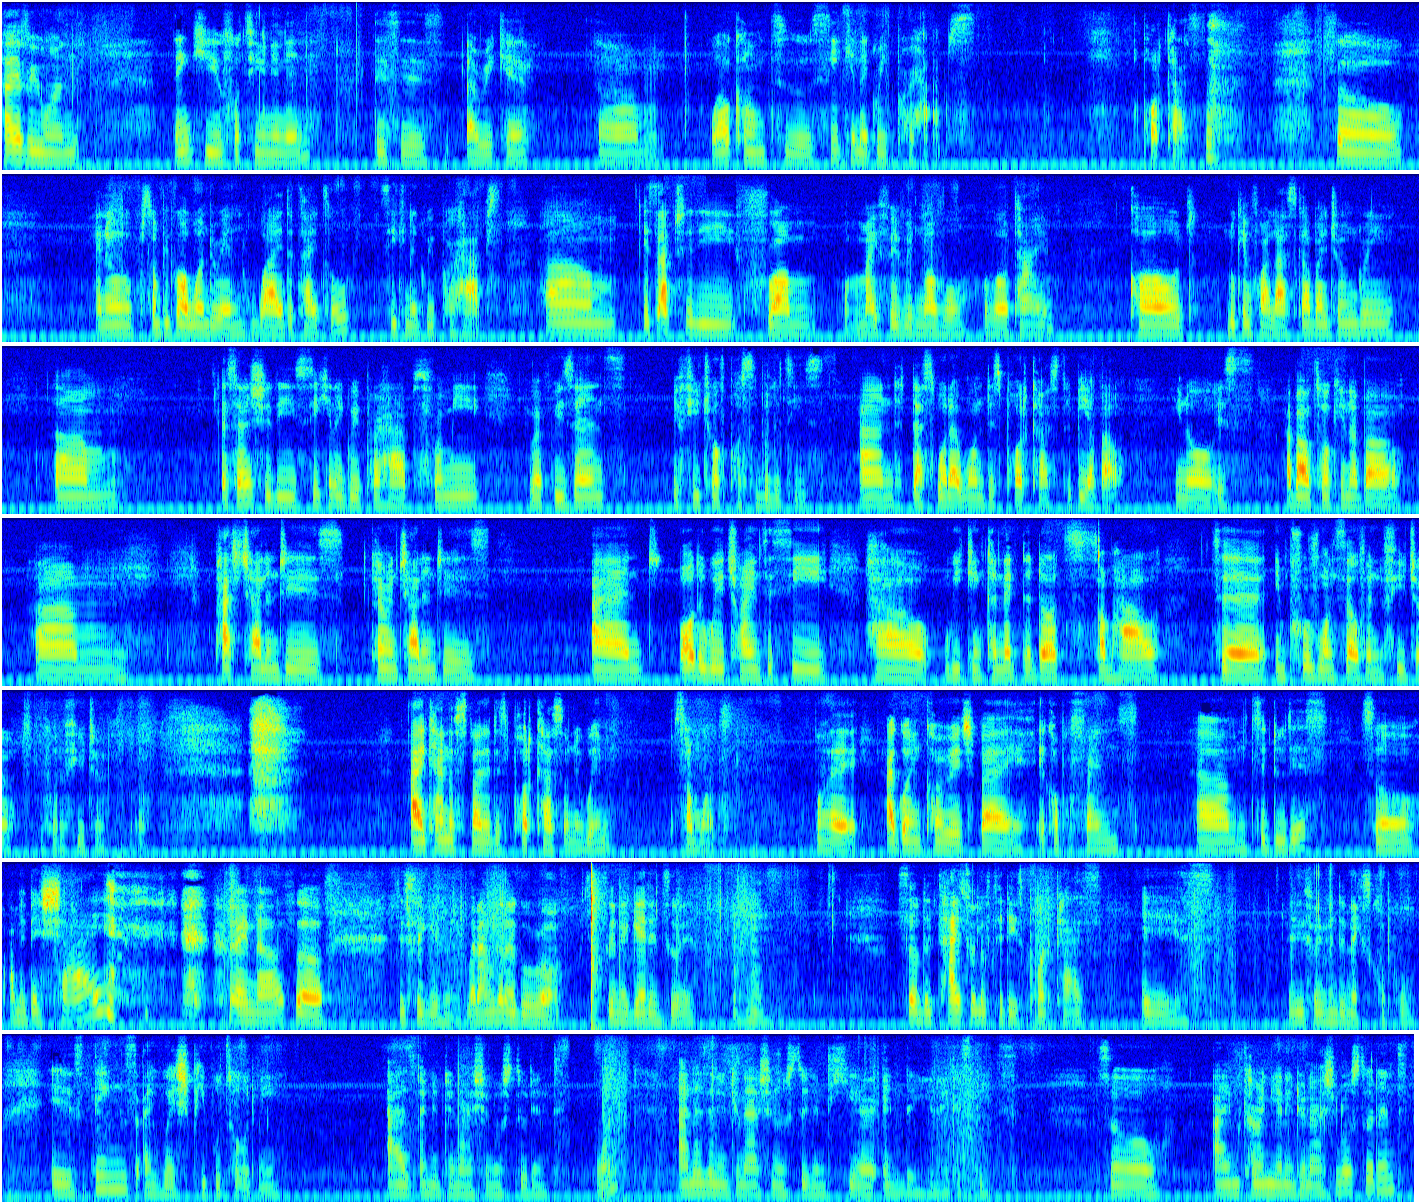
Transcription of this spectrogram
Hi everyone. Thank you for tuning in. This is Arike. Um, welcome to Seeking a Great Perhaps podcast. so, I know some people are wondering why the title Seeking a Great Perhaps. Um, it's actually from my favorite novel of all time called Looking for Alaska by John Green. Um, essentially, seeking a great perhaps for me represents a future of possibilities, and that's what I want this podcast to be about. You know, it's about talking about um, past challenges, current challenges, and all the way trying to see how we can connect the dots somehow to improve oneself in the future for the future. You know. I kind of started this podcast on a whim, somewhat, but I got encouraged by a couple friends um, to do this. So I'm a bit shy right now, so just forgive me. But I'm gonna go raw. Just gonna get into it. Mm-hmm. So the title of today's podcast is maybe for even the next couple is things I wish people told me as an international student. One, and as an international student here in the United States. So I'm currently an international student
